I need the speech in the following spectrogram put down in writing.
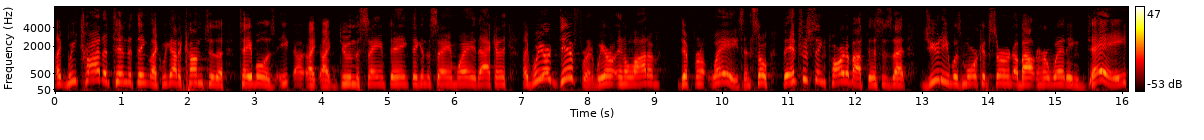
like we try to tend to think like we got to come to the table as uh, like like doing the same thing, thinking the same way, that kind of thing. Like, we are different. We are in a lot of different ways. And so the interesting part about this is that Judy was more concerned about her wedding day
